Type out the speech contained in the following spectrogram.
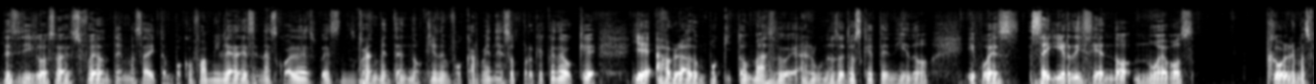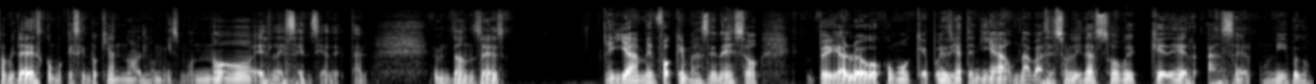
Les digo, o sea, fueron temas ahí tampoco familiares en las cuales pues realmente no quiero enfocarme en eso porque creo que ya he hablado un poquito más de algunos de los que he tenido y pues seguir diciendo nuevos problemas familiares como que siento que ya no es lo mismo, no es la esencia de tal. Entonces, ya me enfoqué más en eso, pero ya luego como que pues ya tenía una base sólida sobre querer hacer un libro.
